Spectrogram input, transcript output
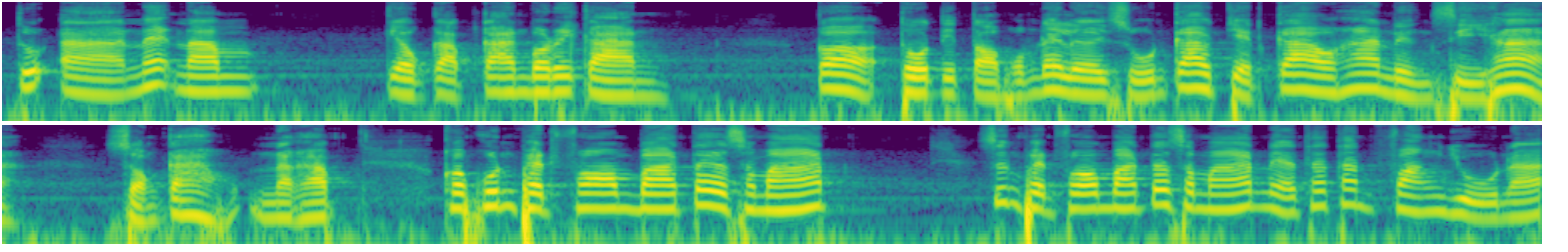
ำแนะนำ เกี่ยวกับการบริการ ก็โทรติดต่อผมได้เลย 0979514529 นะครับ ขอบคุณแพลตฟอร์ม Barter Smart ซึ่งแพลตฟอร์ม Barter Smart เนี่ย ถ้าท่านฟังอยู่นะ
